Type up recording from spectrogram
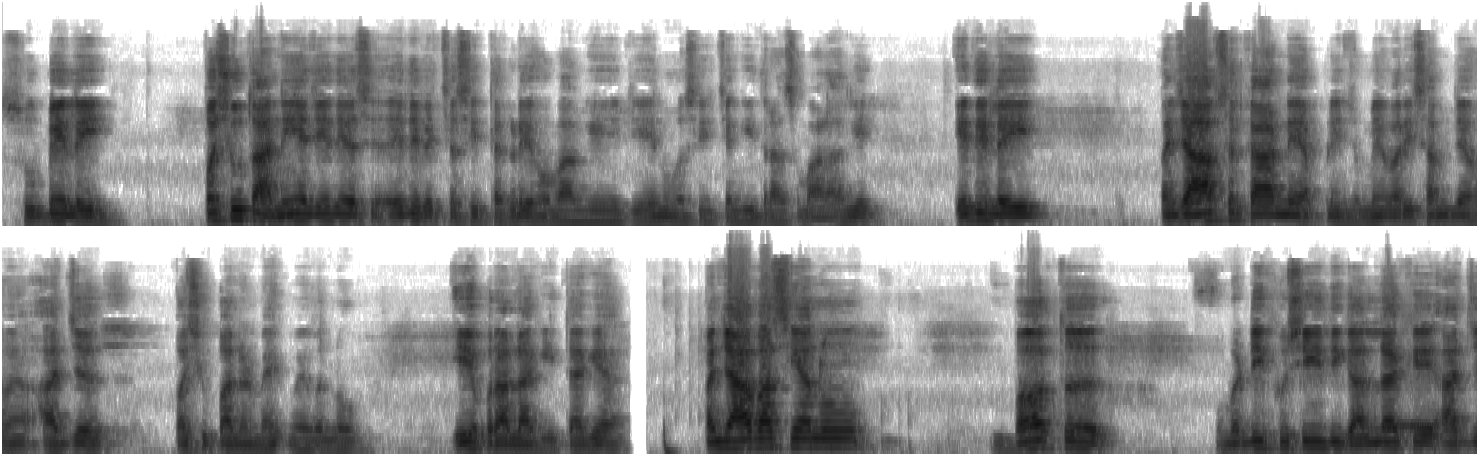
ਸੂਬੇ ਲਈ ਪਸ਼ੂ ਧਾਨੀ ਹੈ ਜਿਹਦੇ ਅਸੀਂ- ਇਹਦੇ ਵਿੱਚ ਅਸੀਂ ਤਗੜੇ ਹੋਵਾਂਗੇ ਜੇ ਇਹਨੂੰ ਅਸੀਂ ਚੰਗੀ ਤਰ੍ਹਾਂ ਸੰਭਾਲਾਂਗੇ। ਇਹਦੇ ਲਈ ਪੰਜਾਬ ਸਰਕਾਰ ਨੇ ਆਪਣੀ ਜ਼ਿੰਮੇਵਾਰੀ ਸਮਝਿਆ ਹੋਇਆ। ਅੱਜ ਪਸ਼ੂ ਪਾਲਣ ਮਹਿਕਮੇ ਵੱਲੋਂ ਇਹ ਉਪਰਾਲਾ ਕੀਤਾ ਗਿਆ। ਪੰਜਾਬ ਵਾਸੀਆਂ ਨੂੰ ਬਹੁਤ ਵੱਡੀ ਖੁਸ਼ੀ ਦੀ ਗੱਲ ਹੈ ਕਿ ਅੱਜ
